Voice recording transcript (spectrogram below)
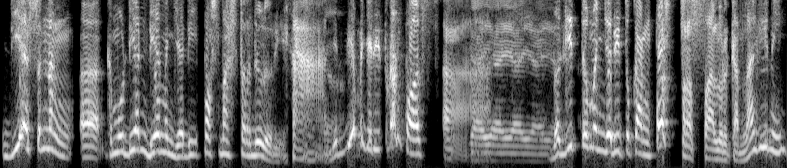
dia senang. eh, kemudian dia menjadi postmaster dulu nih. Ha, Ya. Jadi dia menjadi tukang pos. Ah. Ya, ya, ya, ya, ya. Begitu menjadi tukang pos tersalurkan lagi nih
